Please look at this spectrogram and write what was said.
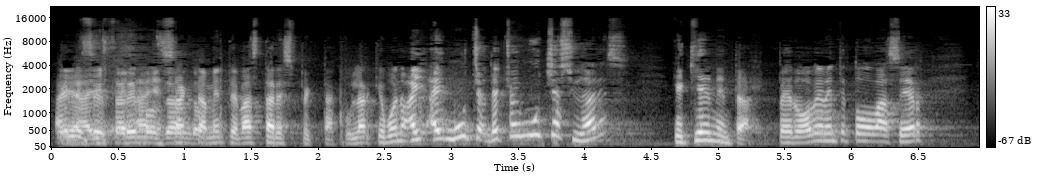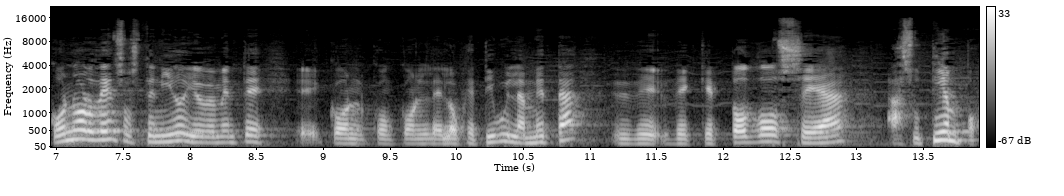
ahí les estaremos Exactamente, va a estar espectacular. Que bueno, hay, hay muchas, de hecho hay muchas ciudades que quieren entrar, pero obviamente todo va a ser con orden sostenido y obviamente eh, con, con, el objetivo y la meta de, que todo sea a su tiempo,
